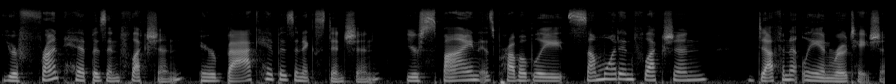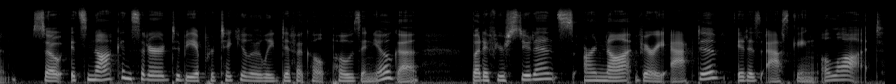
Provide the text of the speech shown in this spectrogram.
your front hip is in flexion, your back hip is in extension, your spine is probably somewhat in flexion, definitely in rotation. So it's not considered to be a particularly difficult pose in yoga, but if your students are not very active, it is asking a lot.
